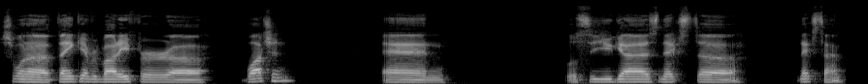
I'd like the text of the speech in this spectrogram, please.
just want to thank everybody for uh, watching, and We'll see you guys next uh next time.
